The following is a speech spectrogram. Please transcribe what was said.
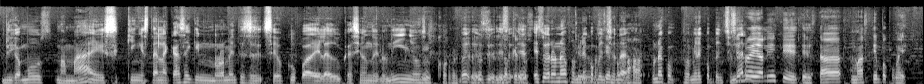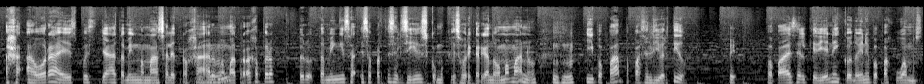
digamos, mamá es quien está en la casa y quien normalmente se, se ocupa de la educación de los niños. Correcto. Bueno, eso, lo era una familia tiempo, convencional. Una com- familia convencional. Siempre hay alguien que está más tiempo con ellos. Ajá, ahora es pues ya también mamá sale a trabajar, mamá trabaja, pero, pero también esa, esa parte se le sigue como que sobrecargando a mamá, ¿no? Y papá, papá es el divertido. Sí. Papá es el que viene y cuando viene papá jugamos.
